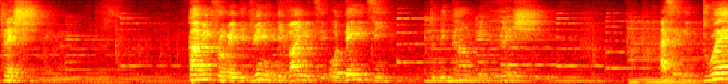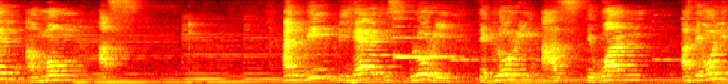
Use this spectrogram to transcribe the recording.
flesh coming from a divinity or deity to become a flesh. I say it dwell among us. And we beheld his glory, the glory as the one, as the only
